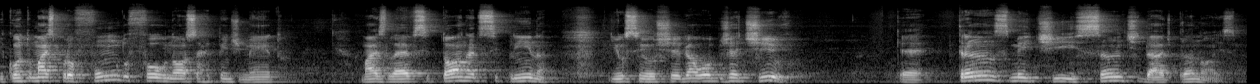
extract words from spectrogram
E quanto mais profundo for o nosso arrependimento, mais leve se torna a disciplina e o Senhor chega ao objetivo, que é transmitir santidade para nós.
